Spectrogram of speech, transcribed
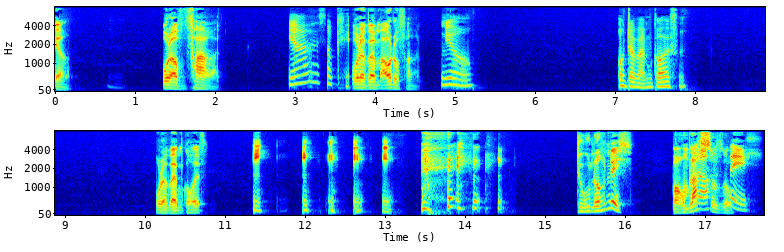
Ja. Oder auf dem Fahrrad. Ja, ist okay. Oder beim Autofahren. Ja. Oder beim Golfen. Oder beim Golf. Du noch nicht. Warum lachst du so? Nicht.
